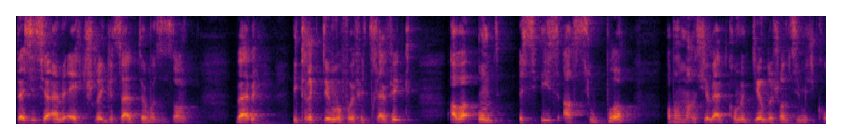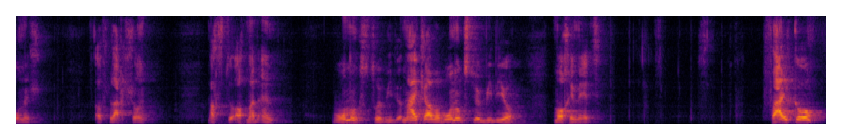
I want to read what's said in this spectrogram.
Das ist ja eine echt schräge Seite, muss ich sagen. Weil ich krieg immer voll viel Traffic, aber und es ist auch super, aber manche Leute kommentieren das schon ziemlich komisch. Auf Lach schon. Machst du auch mal ein Wohnungstour-Video. Nein, ich glaube, ein Wohnungstour-Video mache ich nicht. Falco,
